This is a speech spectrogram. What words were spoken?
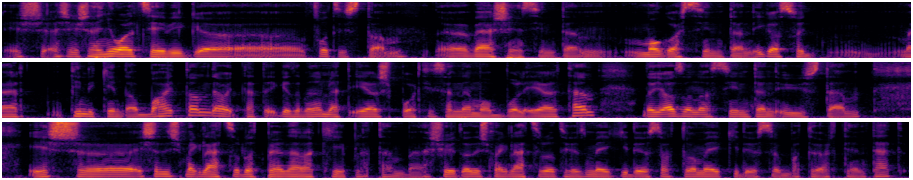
és, és, és 8 évig fociztam versenyszinten, magas szinten. Igaz, hogy már tiniként abba hagytam, de hogy tehát igazából nem lett élsport, hiszen nem abból éltem, de hogy azon a szinten űztem. És, és ez is meglátszódott például a képletemben. Sőt, az is meglátszódott, hogy ez melyik időszaktól melyik időszakban történt. Tehát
